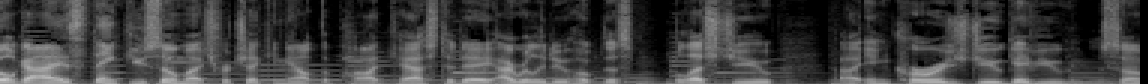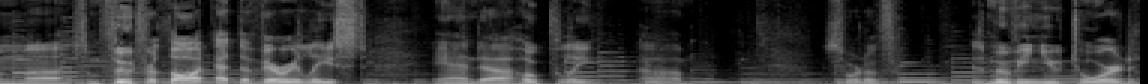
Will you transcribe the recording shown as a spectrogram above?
Well, guys, thank you so much for checking out the podcast today. I really do hope this blessed you uh, encouraged you, gave you some uh, some food for thought at the very least, and uh, hopefully, um, sort of is moving you toward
